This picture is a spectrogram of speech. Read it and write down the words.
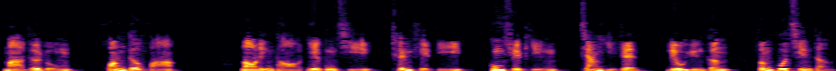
马德荣、黄德华，老领导叶公奇、陈铁迪、龚学平、蒋以任、刘云庚、冯国勤等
